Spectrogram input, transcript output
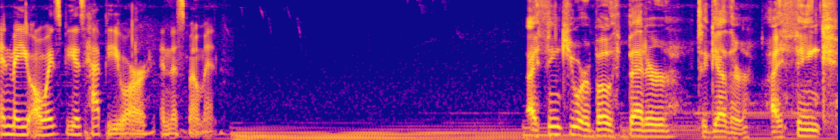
and may you always be as happy you are in this moment. I think you are both better together. I think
